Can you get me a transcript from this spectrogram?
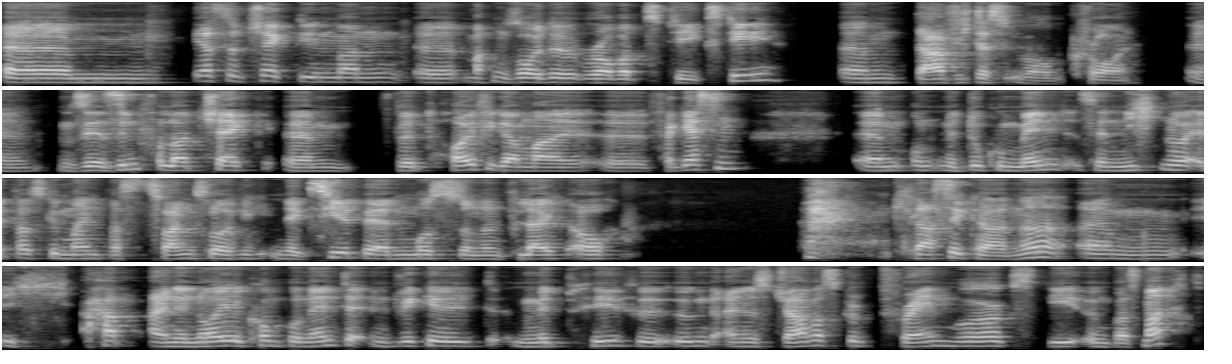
Ähm, erster Check, den man äh, machen sollte, robots.txt. Ähm, darf ich das überhaupt crawlen? Äh, ein sehr sinnvoller Check, ähm, wird häufiger mal äh, vergessen. Ähm, und mit Dokument ist ja nicht nur etwas gemeint, was zwangsläufig indexiert werden muss, sondern vielleicht auch Klassiker. Ne? Ähm, ich habe eine neue Komponente entwickelt mit Hilfe irgendeines JavaScript-Frameworks, die irgendwas macht,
